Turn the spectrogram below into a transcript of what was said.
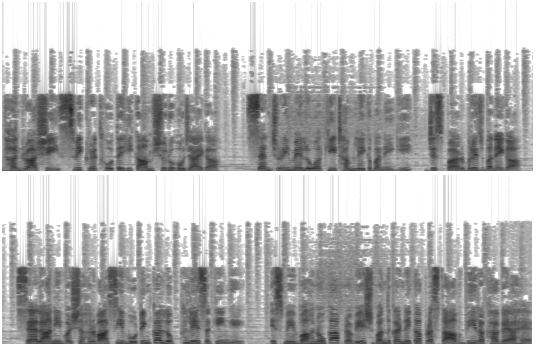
धनराशि स्वीकृत होते ही काम शुरू हो जाएगा। सेंचुरी में लोअर कीठम लेक बनेगी, जिस पर ब्रिज बनेगा। सैलानी व शहरवासी वोटिंग का लुत्फ ले सकेंगे। इसमें वाहनों का प्रवेश बंद करने का प्रस्ताव भी रखा गया है।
